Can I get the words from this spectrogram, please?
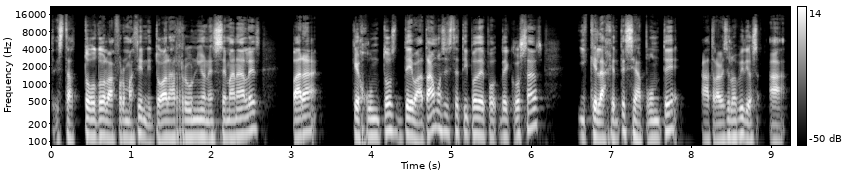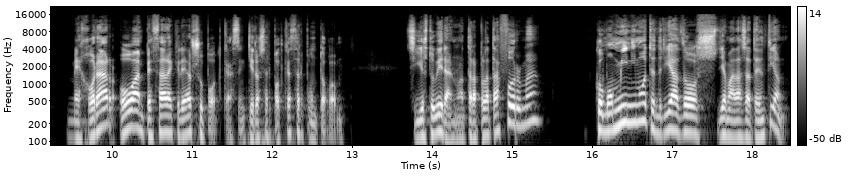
está toda la formación y todas las reuniones semanales para que juntos debatamos este tipo de, de cosas y que la gente se apunte a través de los vídeos a mejorar o a empezar a crear su podcast en quiero ser podcaster.com. Si yo estuviera en otra plataforma, como mínimo tendría dos llamadas de atención.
